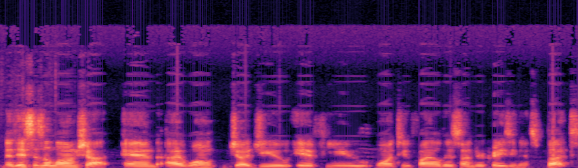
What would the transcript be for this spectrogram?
Now, this is a long shot, and I won't judge you if you want to file this under craziness, but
